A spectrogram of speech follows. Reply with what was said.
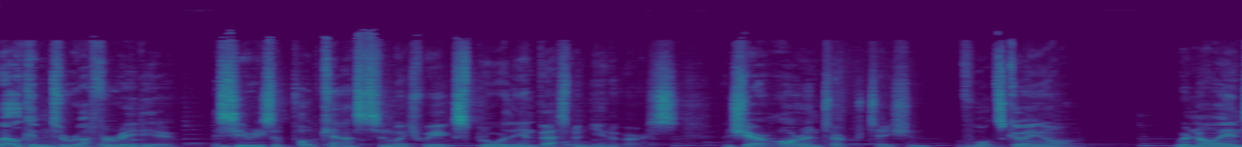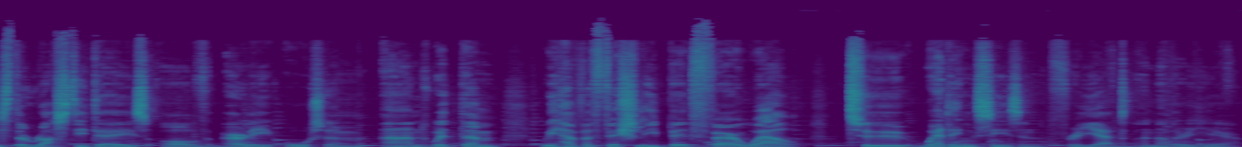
Welcome to Ruffer Radio, a series of podcasts in which we explore the investment universe and share our interpretation of what's going on. We're now into the rusty days of early autumn, and with them, we have officially bid farewell to wedding season for yet another year.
